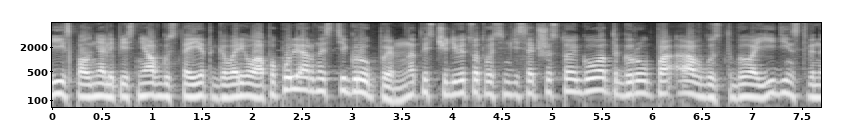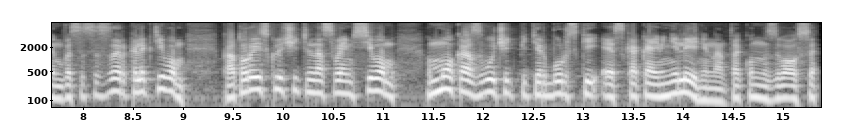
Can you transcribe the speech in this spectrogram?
и исполняли песни «Августа», и это говорило о популярности группы. На 1986 год группа «Август» была единственным в СССР коллективом, который исключительно своим силам мог озвучить петербургский СКК имени Ленина. Ленина, так он назывался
